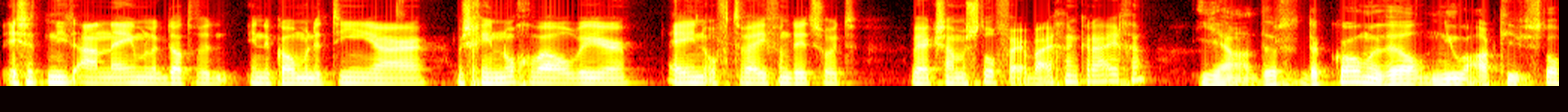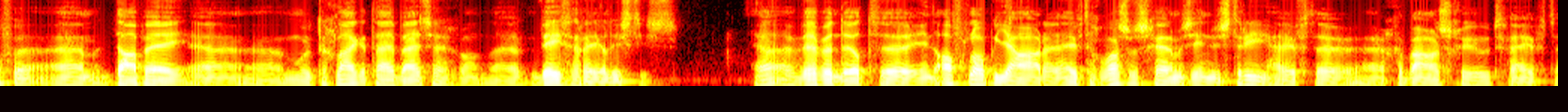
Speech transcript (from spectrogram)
is het niet aannemelijk dat we in de komende tien jaar misschien nog wel weer één of twee van dit soort werkzame stoffen erbij gaan krijgen? Ja, er, er komen wel nieuwe actieve stoffen. Uh, daarbij uh, moet ik tegelijkertijd bij zeggen, van, wees realistisch. Ja, we hebben dat uh, in de afgelopen jaren, heeft de gewasbeschermingsindustrie heeft, uh, gewaarschuwd, heeft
